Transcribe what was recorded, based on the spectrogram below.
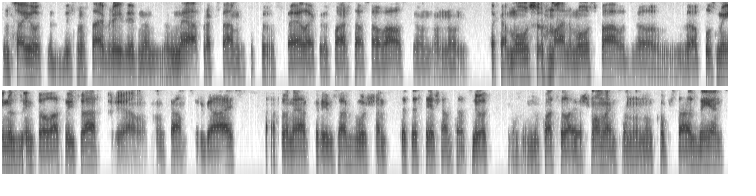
Un sajūta, vismaz tajā brīdī, ir nu, neaprakstām, ka tu spēlē, ka tu pārstāv savu valsti. Un, un, un, tā kā mūsu, mana mūsu paudze vēl, vēl plus mīnus zina to Latvijas vēsturi, jā, un, un kā mums ir gājis ar to neatkarības atgūšanu, tad tas tiešām tāds ļoti nu, pacelājošs moments. Un, un, un kopš tās dienas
